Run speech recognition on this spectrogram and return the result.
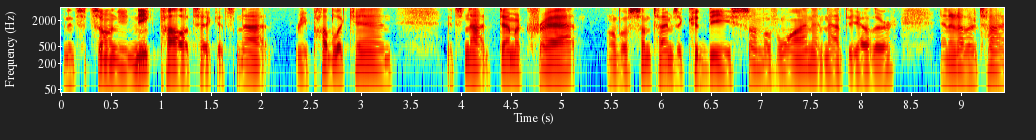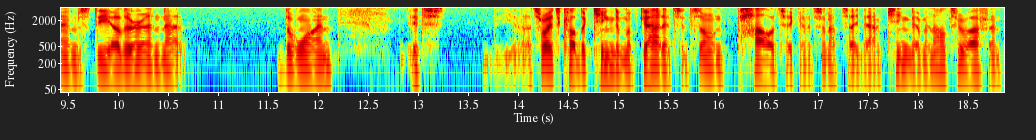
and it's its own unique politic. It's not Republican, it's not Democrat, although sometimes it could be some of one and not the other, and at other times the other and not the one. It's you know, that's why it's called the kingdom of God. It's its own politic and it's an upside down kingdom. And all too often,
